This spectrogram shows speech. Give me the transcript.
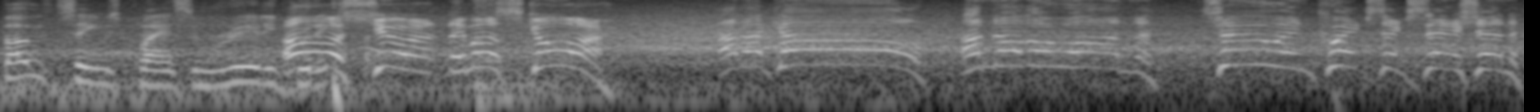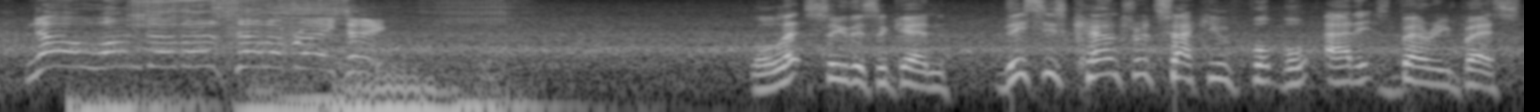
both teams playing some really good... Oh, Stuart, they must score! And a goal! Another one! Two in quick succession. No wonder they're celebrating. Well, let's see this again. This is counter-attacking football at its very best.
